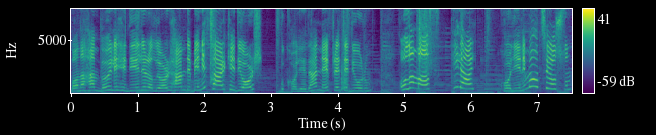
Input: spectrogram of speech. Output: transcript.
Bana hem böyle hediyeler alıyor hem de beni terk ediyor. Bu kolyeden nefret ediyorum. Olamaz. Hilal, kolyeni mi atıyorsun?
